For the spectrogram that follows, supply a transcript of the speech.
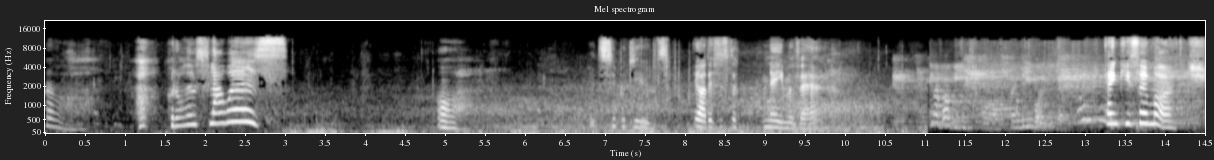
Oh. Look at all those flowers. Oh, it's super cute. Yeah, this is the name of it. Thank you so much.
